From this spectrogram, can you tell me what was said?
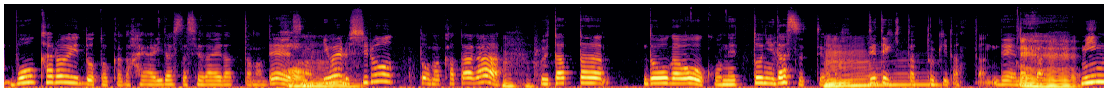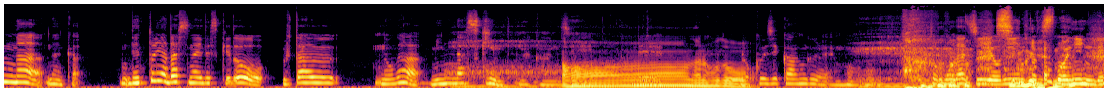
ボーカロイドとかが流行りだした世代だったので、そのいわゆる素人の方が歌った動画をこうネットに出すっていうのが出てきた時だったんで、なんかみんななんかネットには出してないですけど歌うのがみんな好きみたいな感じで。なるほど。6時間ぐらいもう友達4人とか 5人で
